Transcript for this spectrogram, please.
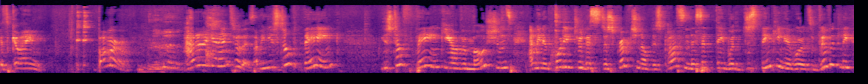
It's going, bummer. How did I get into this? I mean, you still think you still think you have emotions. I mean, according to this description of this person, they said they were just thinking their words vividly.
